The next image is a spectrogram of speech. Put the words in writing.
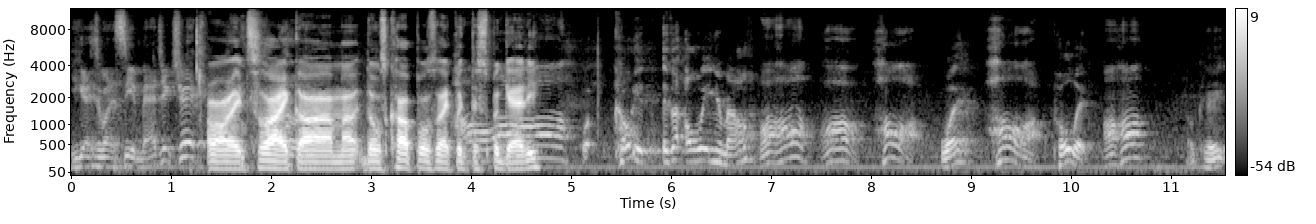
You guys want to see a magic trick? oh, it's like um uh, those couples like with the spaghetti. Cody, is that all the way in your mouth? Uh-huh, uh, huh, What? huh, Pull it. uh-huh. Okay.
